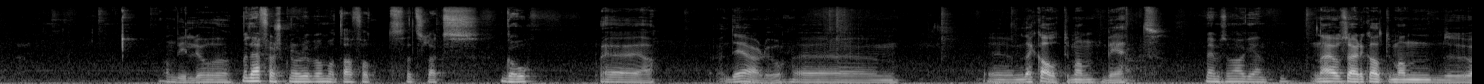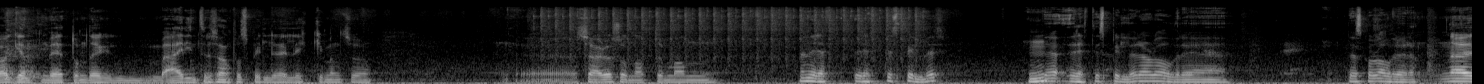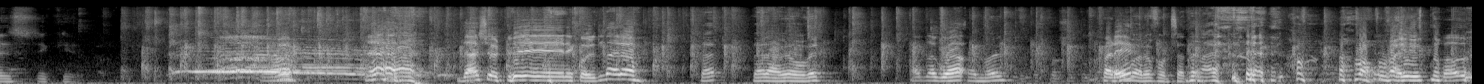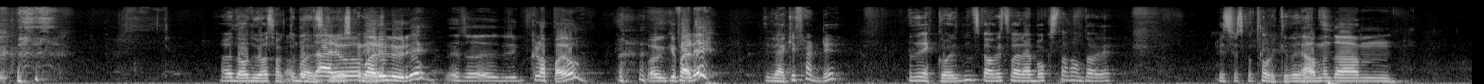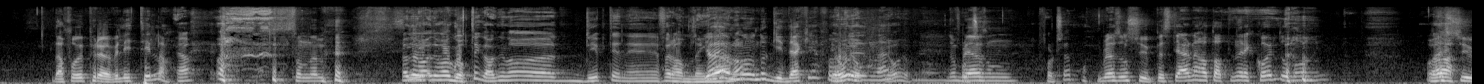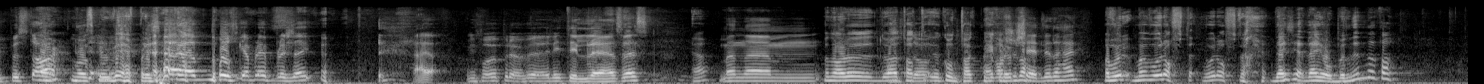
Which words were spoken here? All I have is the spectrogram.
Man vil jo Men det er først når du på en måte har fått et slags go. Uh, ja, det er det jo. Uh, eh, men det er ikke alltid man vet. Hvem som er agenten. Nei, og så er det ikke alltid man agenten vet om det er interessant for spillet eller ikke, men så eh, så er det jo sånn at man Men rett, rett til spiller hmm? det, Rett til spiller har du aldri Det skal du aldri gjøre. Nei, ikke Der, der kjørte vi rekorden der, ja. Der, der er vi over. ja da går jeg Enormt. Ferdig. Det er bare å fortsette. Nei, han var på vei ut nå. Det er da du har sagt Ja, du bare Dette er jo bare lureri. Du klappa jo. Var du ikke ferdig? Vi er ikke ferdig. Men rekorden skal visst være ei boks, da, antagelig. Hvis vi skal tolke det litt. Ja, men da mm, Da får vi prøve litt til, da. Ja. Som de Ja, du, var, du var godt i gang nå, dypt inne i forhandlingene ja, ja, nå, nå. gidder jeg ikke. Jo, jo. jo, jo. Nå ble jeg sånn Fortsett nå. ble sånn superstjerne. Har tatt en rekord, og nå og er jeg ja. superstar. Nå skal du bli eplekjekk. nå skal jeg bli epleskjegg. Nei, ja. Vi får jo prøve litt til, eh, Sves. Ja. Men um, Men har du, du har tatt Da- kontakt det med var så klubb, da. kjedelig, det her. Men hvor, men hvor ofte, hvor ofte det, er, det er jobben din, dette.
